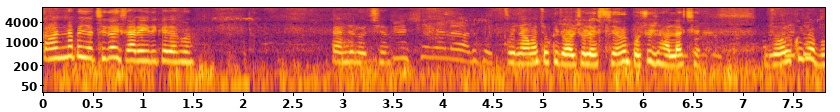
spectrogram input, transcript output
কান্না পেয়ে যাচ্ছে গাইস আর এইদিকে দেখো প্যান্ডেল হচ্ছে। না আমার চোখে জল চলে এসছে। আমার প্রচুর ঝাল লাগছে। জল কই পাবো?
